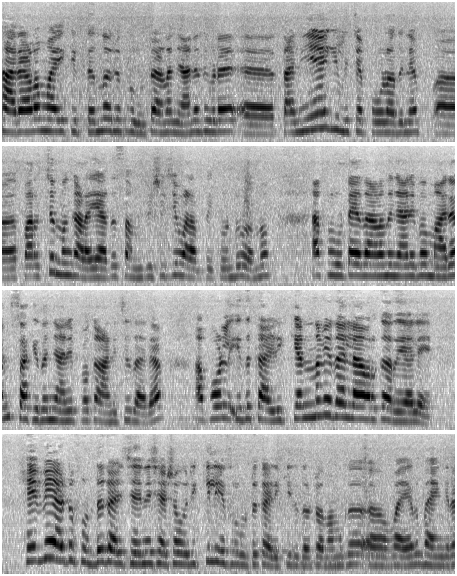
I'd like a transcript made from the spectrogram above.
ധാരാളമായി കിട്ടുന്ന ഒരു ഫ്രൂട്ടാണ്. ഞാനതിവിടെ തനിയെ കിളിച്ചപ്പോൾ അതിനെ പറിച്ചൊന്നും കളയാതെ സംരക്ഷിച്ച് വളർത്തിക്കൊണ്ട് വന്നു. ആ ഫ്രൂട്ട് ഏതാണെന്ന് ഞാനിപ്പോൾ മരം സഹിതം ഞാനിപ്പോൾ കാണിച്ചു തരാം. അപ്പോൾ ഇത് കഴിക്കുന്ന വിധം എല്ലാവർക്കും അറിയാലേ. ഹെവി ആയിട്ട് ഫുഡ് കഴിച്ചതിന് ശേഷം ഒരിക്കലും ഈ ഫ്രൂട്ട് കഴിക്കരുത് കേട്ടോ. നമുക്ക് വയറ് ഭയങ്കര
